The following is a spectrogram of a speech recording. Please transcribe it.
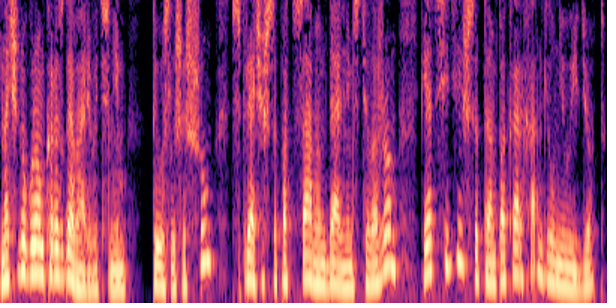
начну громко разговаривать с ним. Ты услышишь шум, спрячешься под самым дальним стеллажом и отсидишься там, пока архангел не уйдет.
